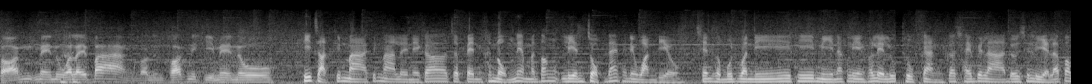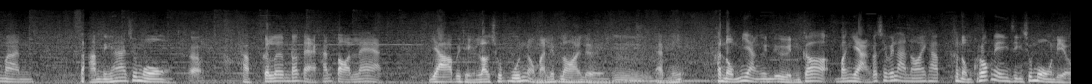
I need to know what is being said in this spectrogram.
สอนเมนูอะไรบ้าง ตอนหนึ่งคอร์สมีกี่เมนู ที่จัดขึ้นมาขึ้นมาเลยเนี่ยก็จะเป็นขนมเนี่ยมันต้องเรียนจบได้ภายในวันเดียว เช่นสมมุติวันนี้ที่มีนักเรียนเขาเรียนลูกชุบกัน ก็ใช้เวลาโดยเฉลี่ยแล้วประมาณ 3-5 ชั่วโมงครับครับก็เริ่มตั้งแต่ขั้นตอนแรก ยาวไปถึงเราชุบวุ้นออกมาเรียบร้อยเลย อืมแบบนี้ขนมอย่างอื่นๆ ก็บางอย่างก็ใช้เวลาน้อยครับขนมครกเนี่ยจริงๆชั่วโมงเดียว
